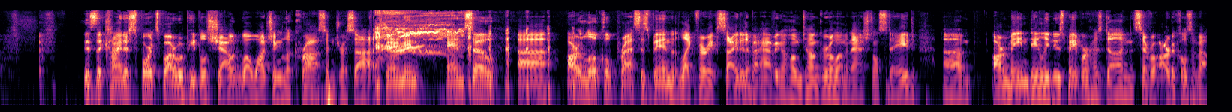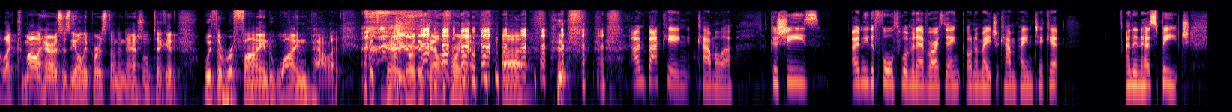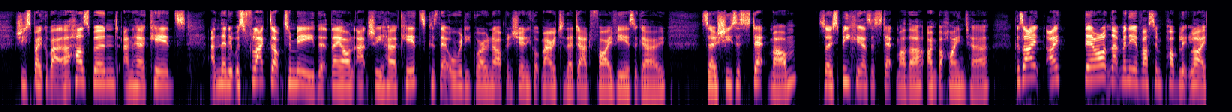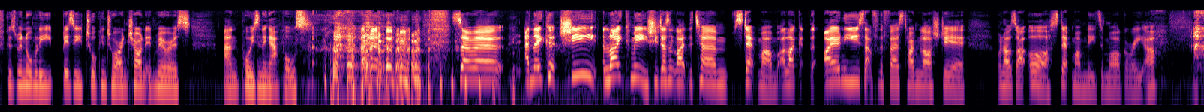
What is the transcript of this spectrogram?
it's the kind of sports bar where people shout while watching lacrosse and dressage. You know what I mean? And so, uh, our local press has been like very excited about having a hometown girl on the national stage. Um, our main daily newspaper has done several articles about like Kamala Harris is the only person on the national ticket with a refined wine palate. It's very Northern California. Uh, I'm backing Kamala because she's only the fourth woman ever, I think, on a major campaign ticket. And in her speech, she spoke about her husband and her kids. And then it was flagged up to me that they aren't actually her kids because they're already grown up and she only got married to their dad five years ago. So she's a stepmom. So speaking as a stepmother, I'm behind her because I, I, there aren't that many of us in public life because we're normally busy talking to our enchanted mirrors and poisoning apples. so uh, and they could she like me she doesn't like the term stepmom i like i only used that for the first time last year when I was like, "Oh, stepmom needs a margarita."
